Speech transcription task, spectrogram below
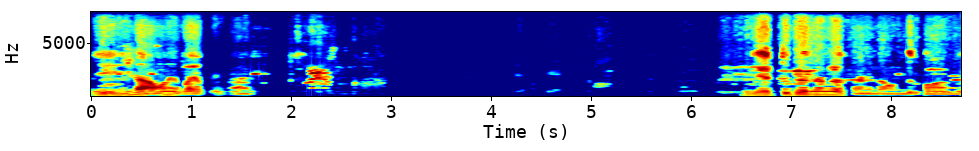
ஏய் எங்க அவனே பயப்படுறான். இதுல எட்டு பேர் தாங்க ஃபைனலா வந்திருக்கோம் நாங்க.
